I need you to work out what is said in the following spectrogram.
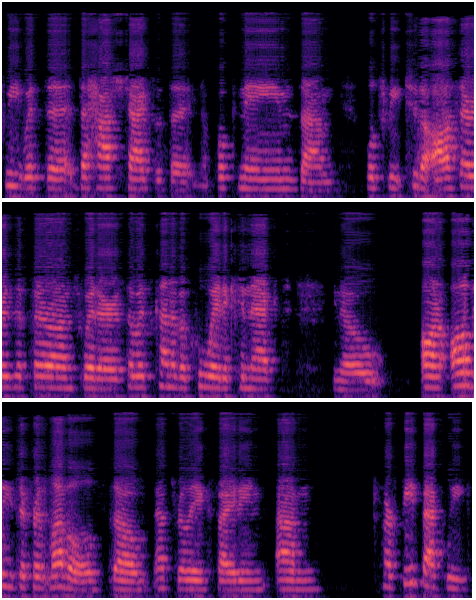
tweet with the, the hashtags with the you know, book names. Um, we'll tweet to the authors if they're on Twitter. So it's kind of a cool way to connect, you know, on all these different levels. So that's really exciting. Um, our feedback week,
